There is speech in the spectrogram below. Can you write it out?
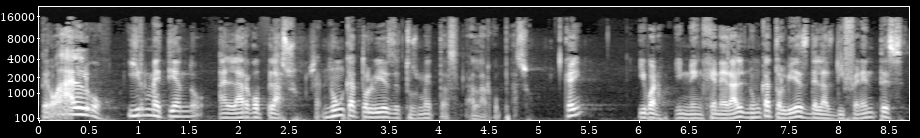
pero algo, ir metiendo a largo plazo. O sea, nunca te olvides de tus metas a largo plazo. ¿Ok? Y bueno, y en general, nunca te olvides de las diferentes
